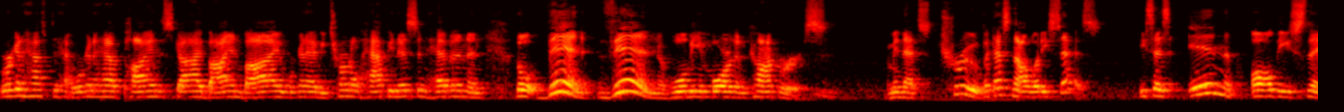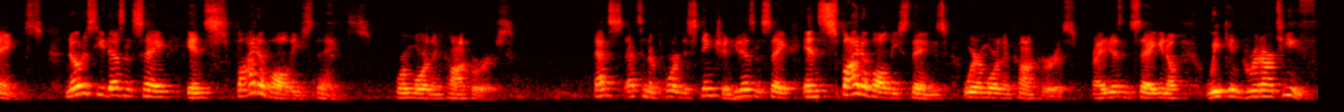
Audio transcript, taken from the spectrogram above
we're going to have to. Ha- we're going to have pie in the sky by and by. We're going to have eternal happiness in heaven, and though then, then we'll be more than conquerors. I mean, that's true, but that's not what he says. He says, in all these things. Notice he doesn't say, in spite of all these things, we're more than conquerors. That's, that's an important distinction. He doesn't say, in spite of all these things, we're more than conquerors. Right? He doesn't say, you know, we can grit our teeth.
